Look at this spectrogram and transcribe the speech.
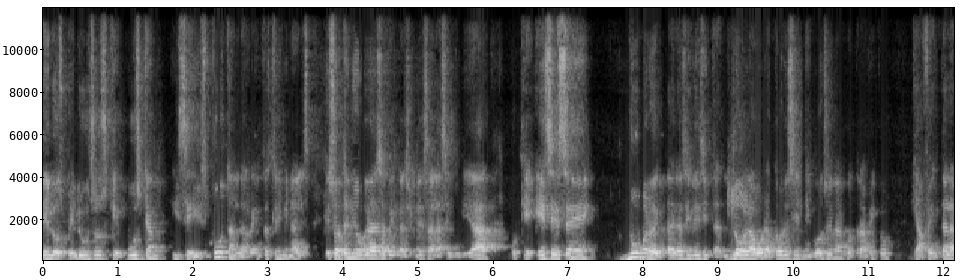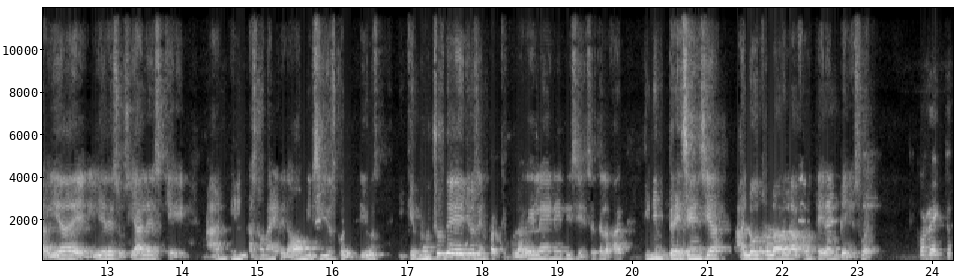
de los pelusos que buscan y se disputan las rentas criminales. Eso ha tenido graves afectaciones a la seguridad porque es ese número de hectáreas ilícitas, los laboratorios y el negocio de narcotráfico que afecta la vida de líderes sociales que han en la zona generado homicidios colectivos y que muchos de ellos, en particular el ELN y disidencias de la FARC, tienen presencia al otro lado de la frontera en Venezuela. Correcto.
